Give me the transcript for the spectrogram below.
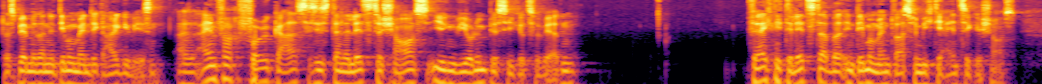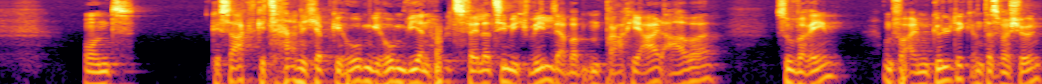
Das wäre mir dann in dem Moment egal gewesen. Also einfach Vollgas, es ist deine letzte Chance, irgendwie Olympiasieger zu werden vielleicht nicht die letzte, aber in dem Moment war es für mich die einzige Chance. Und gesagt, getan, ich habe gehoben, gehoben wie ein Holzfäller, ziemlich wild, aber brachial, aber souverän und vor allem gültig und das war schön.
